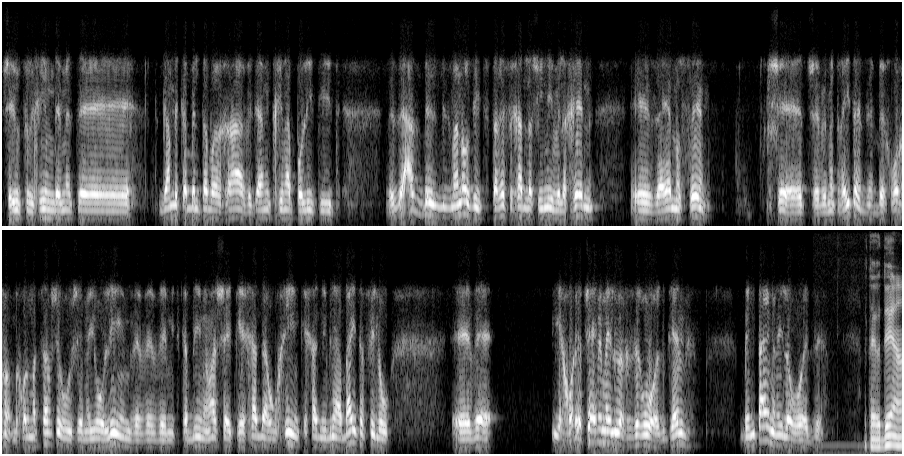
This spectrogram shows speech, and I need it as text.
שהיו צריכים באמת אה, גם לקבל את הברכה וגם מבחינה פוליטית. ואז בזמנו זה הצטרף אחד לשני, ולכן אה, זה היה נושא ש, שבאמת ראית את זה בכל, בכל מצב שהוא, שהם היו עולים ו, ו, ומתקבלים ממש כאחד האורחים, כאחד מבני הבית אפילו, אה, ויכול להיות שהימים האלו יחזרו עוד, כן? בינתיים אני לא רואה את זה. אתה יודע,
